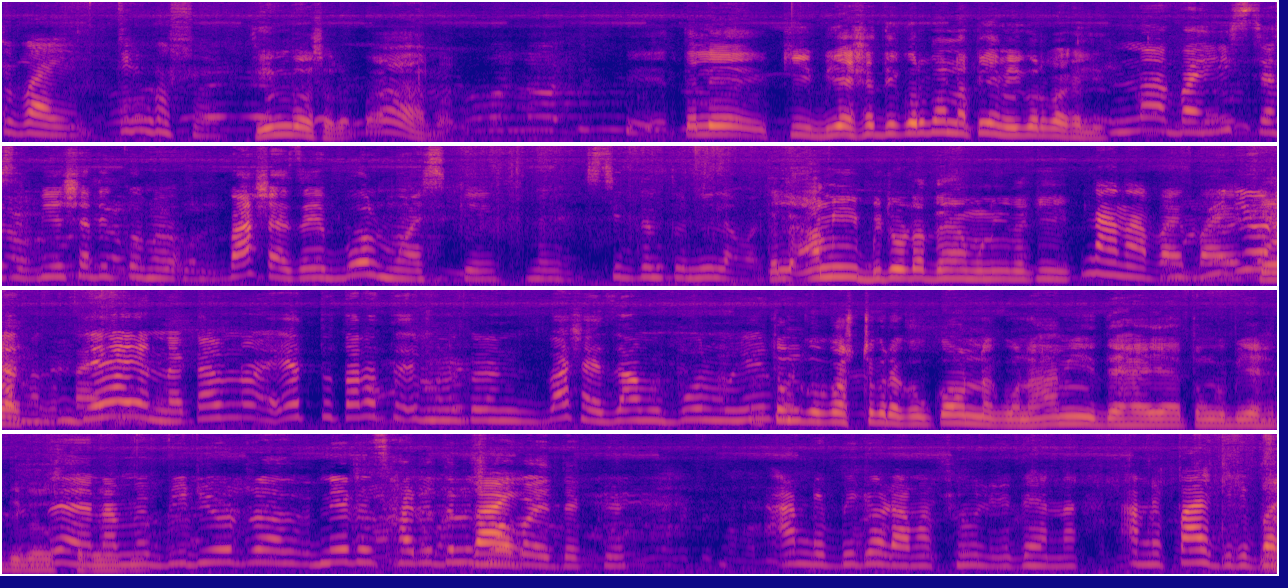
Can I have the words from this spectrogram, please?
তো ভাই তিন বছর। তিন বছর? বাবা। তাহলে কি বিয়ে শাদি করবা না প্রেমই করবা খালি? না ভাই ইচ্ছা আছে বিয়ে শাদী করব। বাসায় যাই বলব আজকে মানে সিদ্ধান্ত নিলাম তাহলে আমি ভিডিওটা দেখা মনি নাকি? না না ভাই ভাই দেখাই না কারণ এত তাড়াতাড়ি মনে করেন বাসায় যাব বলব তোমাকে কষ্ট করে কেউ কর না না আমি দেখাইয়া তোমাকে বিয়ে শাদি ব্যবস্থা দেন আমি ভিডিওটা নেটে ছাড়িয়ে দিলে ভাই। সবাই দেখে। আপনি ভিডিওটা আমার ফ্যামিলি দেখেন না আপনি পাঁচ দিদি ভাই।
